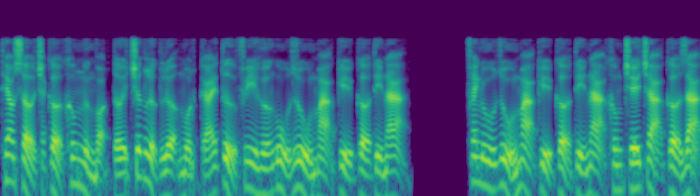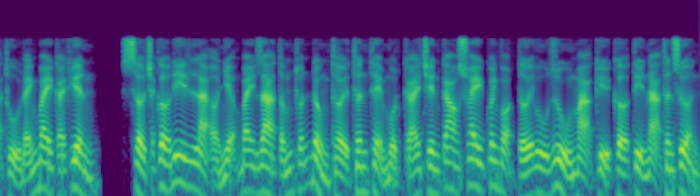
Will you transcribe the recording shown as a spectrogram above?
theo sở chạy cờ không ngừng vọt tới trước lực lượng một cái tử phi hướng ủ rủ mạ kỳ cờ tì nạ. Phanh ủ rủ mạ kỳ cờ tì nạ không chế trả cờ dạ thủ đánh bay cái khiên, sở chạy cờ đi là ở nhiệm bay ra tấm thuẫn đồng thời thân thể một cái trên cao xoay quanh vọt tới ủ rủ mạ kỳ cờ tì nạ thân sườn.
